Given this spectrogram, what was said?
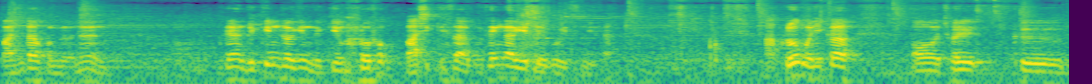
마시다 보면은 어, 그냥 느낌적인 느낌으로 맛있게 사고 생각이 들고 있습니다. 아 그러고 보니까 어, 저희 그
